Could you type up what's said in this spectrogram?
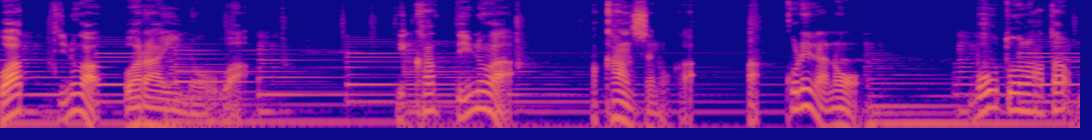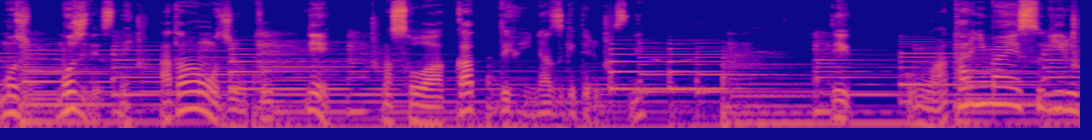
和っていうのが笑いの和、で、かっていうのが感謝のか、これらの冒頭の頭文字文字ですね。頭文字を取って、まあ、ソワカっていうふうに名付けてるんですね。で、この当たり前すぎるっ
